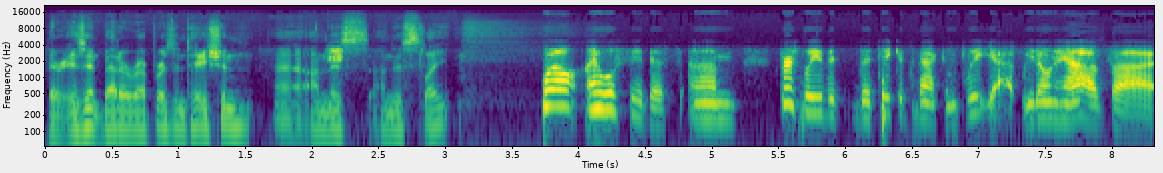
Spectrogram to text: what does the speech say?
there isn't better representation on this on this slate? Well, I will say this. Um, firstly, the, the ticket's not complete yet. We don't have uh,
